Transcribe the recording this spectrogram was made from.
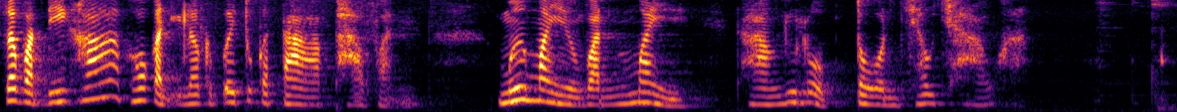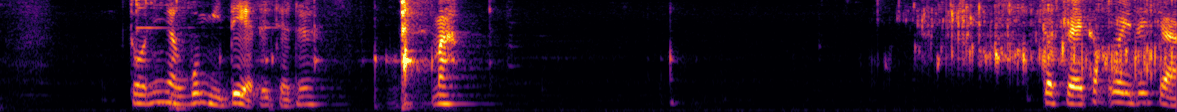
สวัสดีค่ะพบกันอีกแล้วกับเอ้ยตุ๊กตาพาฝันเมื่อไม่วันไม่ทางยุโรปตอนเช้าเช้าค่ะ ตัวนี้ยังบ่มีเดทเลยจ้ะเด้อมา กาแฟกับเอ้ยด้วยจ้ะ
